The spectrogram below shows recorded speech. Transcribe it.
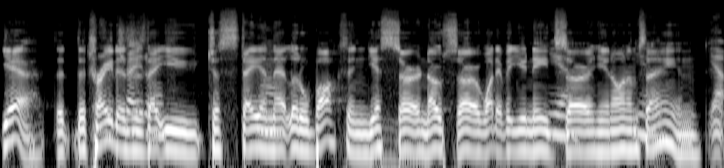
yeah, the the trade is, is that you just stay in Oh. that little box and yes sir, no sir, whatever you need, Yeah. sir. You know what I'm Yeah. saying? And Yeah.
